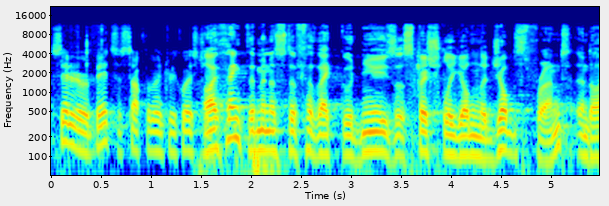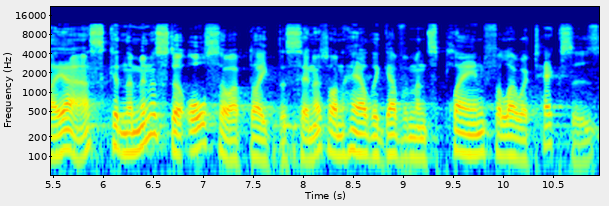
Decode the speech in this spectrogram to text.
Senator Abetz, a supplementary question. I thank the Minister for that good news, especially on the jobs front, and I ask, can the Minister also update the Senate on how the government's plan for lower taxes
